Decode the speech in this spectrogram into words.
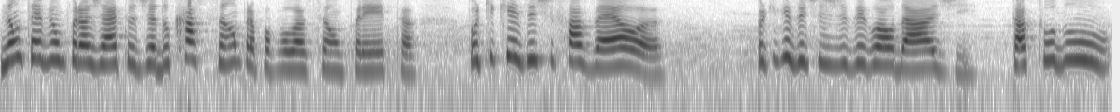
Não teve um projeto de educação para a população preta. Por que, que existe favela? Por que, que existe desigualdade? Tá tudo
